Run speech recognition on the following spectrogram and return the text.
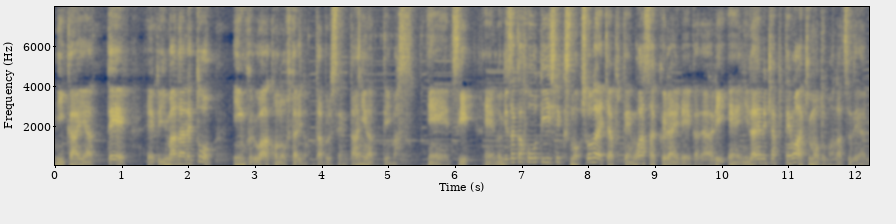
2回あって、えっ、ー、と、今だれとインフルはこの2人のダブルセンターになっています。えー、次、えー、乃木坂46の初代キャプテンは桜井玲香であり、えー、2代目キャプテンは秋元真夏である。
